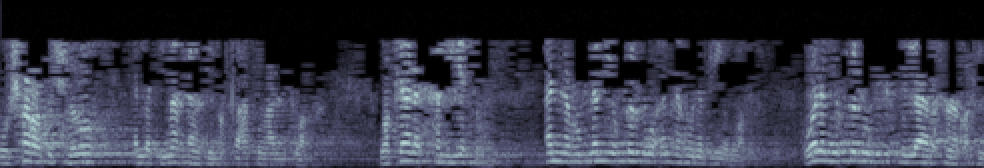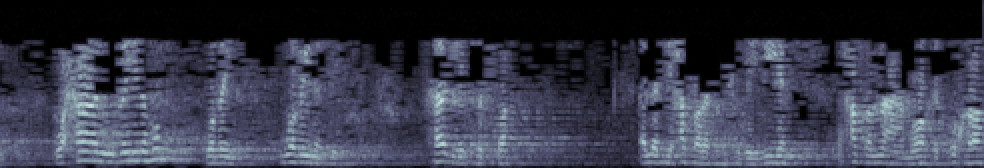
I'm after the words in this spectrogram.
وشرطوا الشروط التي ما كانت في مصلحتهم على الإطلاق. وكانت حميتهم أنهم لم يقروا أنه نبي الله ولم يقروا ببسم الله الرحمن الرحيم. وحالوا بينهم وبين وبين الدين. هذه القصة التي حصلت في الحديبية. وحصل معها مواقف أخرى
